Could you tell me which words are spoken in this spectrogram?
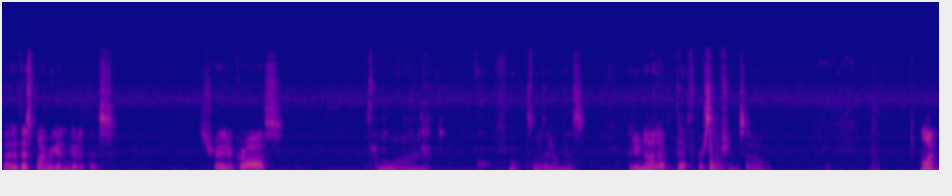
But at this point, we're getting good at this. Straight across. One. Hmm, as long as I don't miss. I do not have depth perception, so. One.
